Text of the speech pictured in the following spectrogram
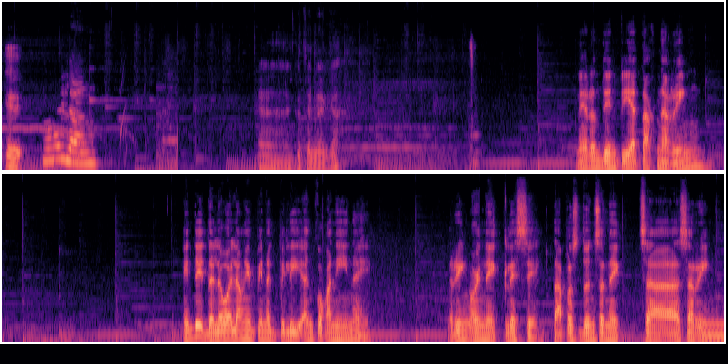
Okay lang. Ah, ko talaga. Meron din P-attack na ring. Hindi, dalawa lang yung pinagpilian ko kanina eh. Ring or necklace eh. Tapos doon sa neck sa sa ring,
